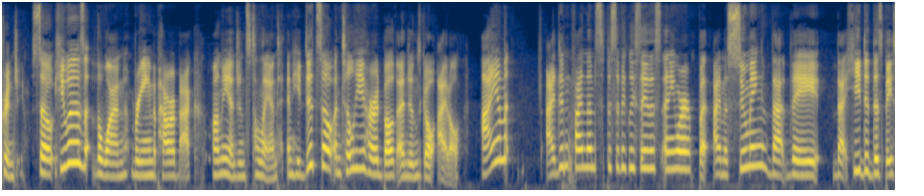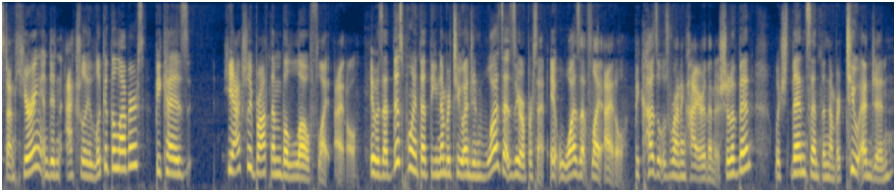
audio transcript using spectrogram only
Cringy. So he was the one bringing the power back on the engines to land, and he did so until he heard both engines go idle. I am. I didn't find them specifically say this anywhere, but I'm assuming that they that he did this based on hearing and didn't actually look at the levers because he actually brought them below flight idle. It was at this point that the number 2 engine was at 0%. It was at flight idle because it was running higher than it should have been, which then sent the number 2 engine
